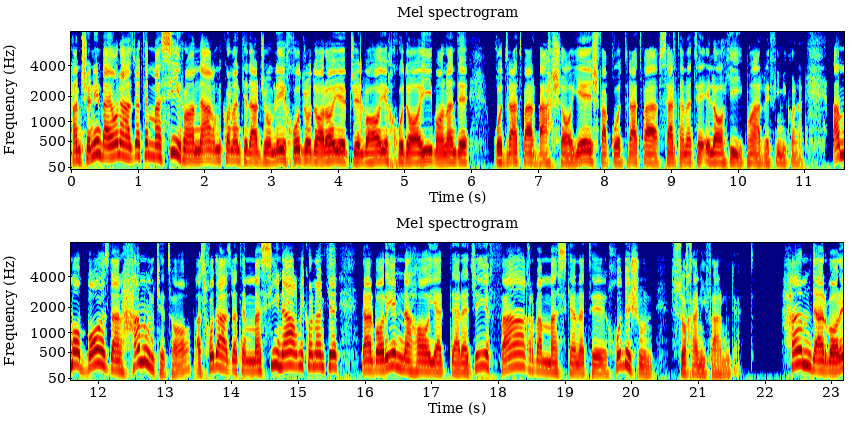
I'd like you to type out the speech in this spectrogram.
همچنین بیان حضرت مسیح رو هم نقل می‌کنن که در جمله خود رو دارای جلوه های خدایی مانند قدرت بر بخشایش و قدرت و سلطنت الهی معرفی می‌کنن اما باز در همون کتاب از خود حضرت مسیح نقل می‌کنن که درباره نهایت درجه فقر و مسکنت خودشون سخنی فرمودن هم درباره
